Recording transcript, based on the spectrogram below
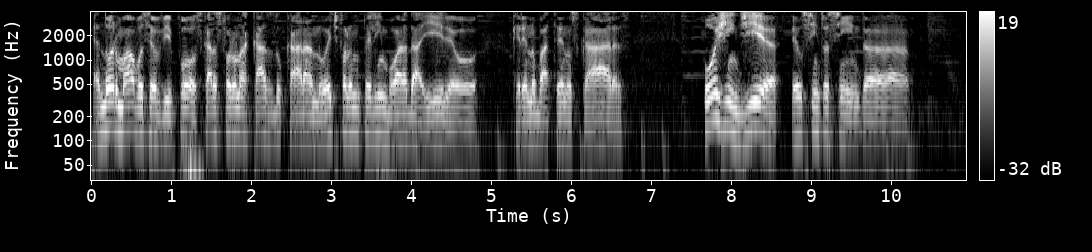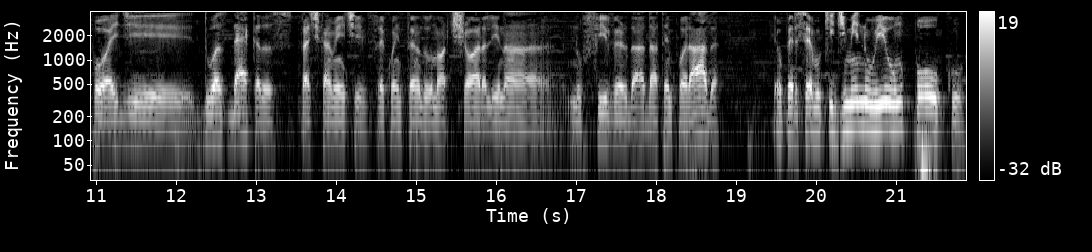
é normal você ouvir, pô, os caras foram na casa do cara à noite falando pra ele ir embora da ilha, ou querendo bater nos caras. Hoje em dia, eu sinto assim, da. Pô, aí de duas décadas praticamente frequentando o North Shore ali na, no fever da, da temporada, eu percebo que diminuiu um pouco.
